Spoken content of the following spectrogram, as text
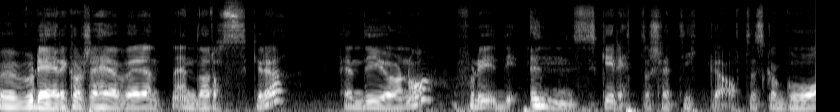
uh, vurdere kanskje å heve renten enda raskere enn de gjør nå. Fordi de ønsker rett og slett ikke at det skal gå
